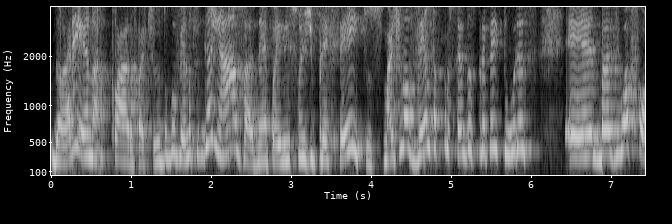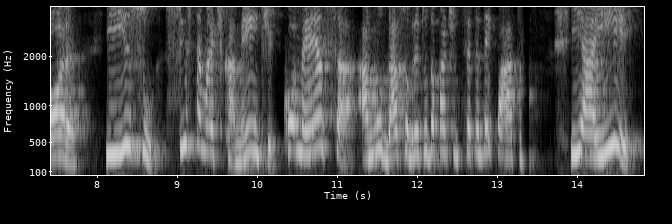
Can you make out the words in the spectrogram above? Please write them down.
da Arena, claro, partido do governo que ganhava né, eleições de prefeitos, mais de 90% das prefeituras é, Brasil afora. E isso, sistematicamente, começa a mudar, sobretudo a partir de 74. E aí,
